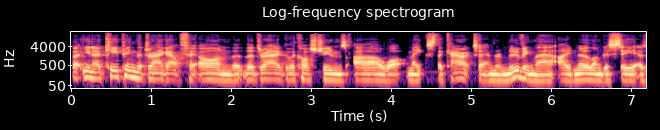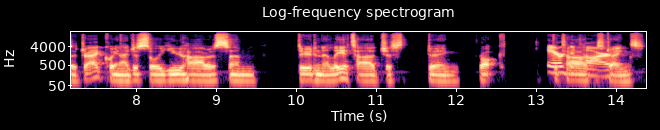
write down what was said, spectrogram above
but you know, keeping the drag outfit on, the, the drag, the costumes are what makes the character. And removing that, I no longer see it as a drag queen. I just saw Yuhua as some dude in a leotard just doing rock Air guitar, guitar. strings.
